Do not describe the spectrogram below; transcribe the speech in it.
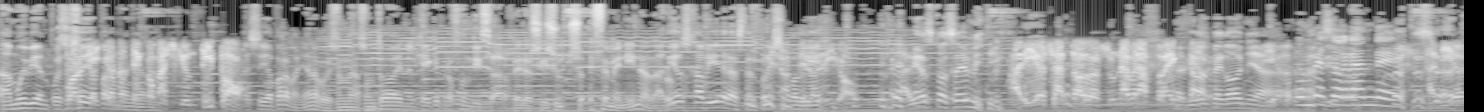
Ah, muy bien, pues eso Porque ya para yo no mañana. tengo más que un tipo. Eso ya para mañana, porque es un asunto en el que hay que profundizar. Pero si es, un- es femenina la Adiós, Javier, hasta el próximo te lo día. digo. Adiós, Josemi. Adiós a todos, un abrazo, Héctor. Adiós, Begoña. Adiós. Un beso grande. Adiós.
